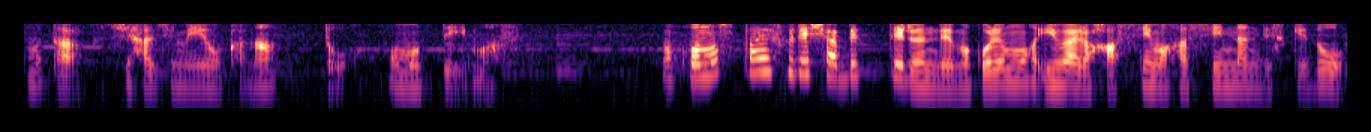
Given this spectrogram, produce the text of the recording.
またし始めようかなと思っています。まあ、このスタイフで喋ってるんで、まあ、これもいわゆる発信は発信なんですけど、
